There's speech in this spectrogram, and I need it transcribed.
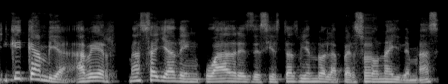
¿Y qué cambia? A ver, más allá de encuadres, de si estás viendo a la persona y demás,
